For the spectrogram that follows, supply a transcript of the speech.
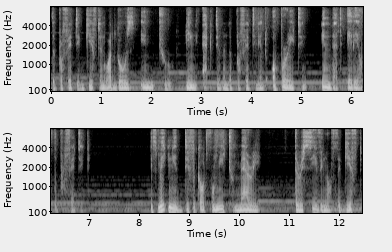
the prophetic gift and what goes into being active in the prophetic and operating in that area of the prophetic. It's making it difficult for me to marry the receiving of the gift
